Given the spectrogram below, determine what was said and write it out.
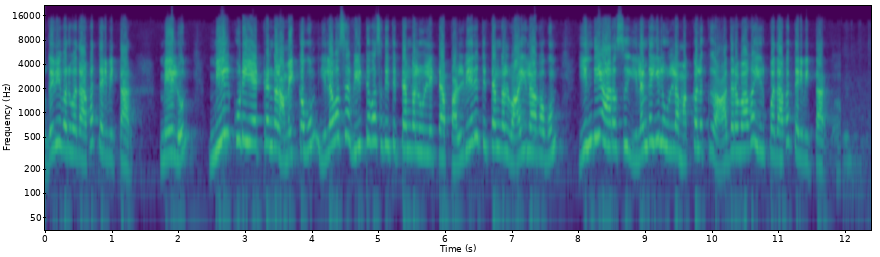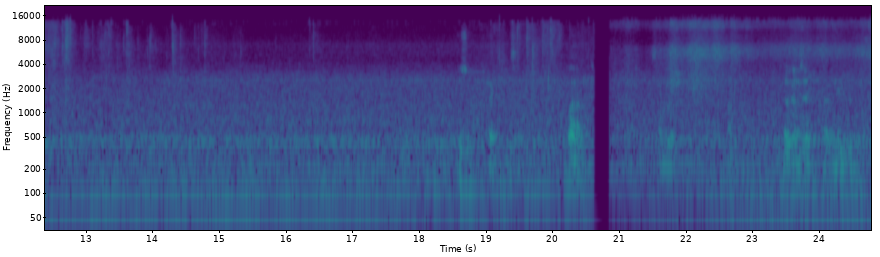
உதவி வருவதாக தெரிவித்தார். மேலும் மீள்குடியேற்றங்கள் அமைக்கவும் இலவச வீட்டு வசதி திட்டங்கள் உள்ளிட்ட பல்வேறு திட்டங்கள் வாயிலாகவும் இந்திய அரசு இலங்கையில் உள்ள மக்களுக்கு ஆதரவாக இருப்பதாக தெரிவித்தார். Welcome sir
